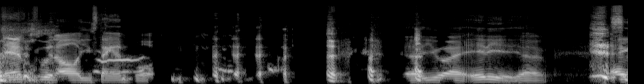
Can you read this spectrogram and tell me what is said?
Damn you with all you stand for. Uh, you are an idiot, yo. Hey,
